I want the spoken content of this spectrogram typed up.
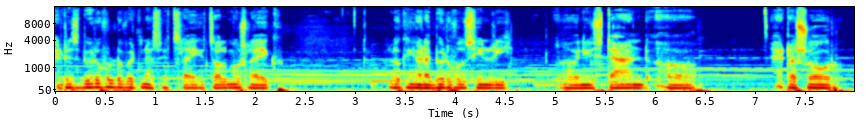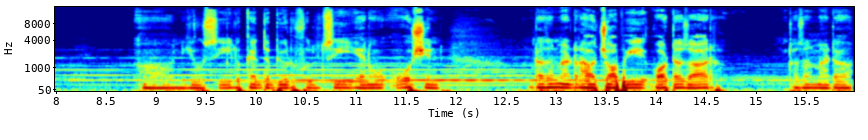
it is beautiful to witness. It's like it's almost like looking at a beautiful scenery when you stand uh, at a shore uh, you see look at the beautiful sea and ocean doesn't matter how choppy waters are doesn't matter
